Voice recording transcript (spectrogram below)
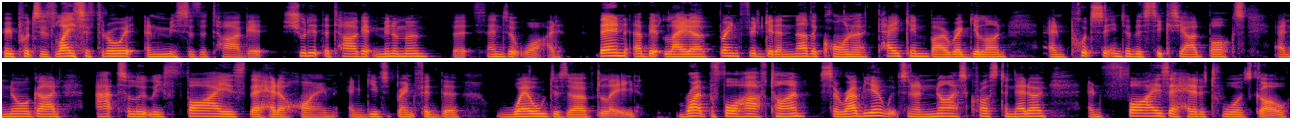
who puts his lacer through it and misses the target. Should hit the target minimum, but sends it wide. Then a bit later, Brentford get another corner taken by Reguilón and puts it into the six yard box, and Nørgaard absolutely fires the header home and gives Brentford the well deserved lead. Right before half time, Sarabia whips in a nice cross to Neto and fires a header towards goal.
